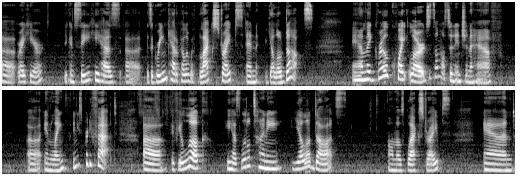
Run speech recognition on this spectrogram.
uh, right here, you can see he has, uh, it's a green caterpillar with black stripes and yellow dots. And they grow quite large. It's almost an inch and a half uh, in length, and he's pretty fat. Uh, if you look, he has little tiny yellow dots on those black stripes. And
